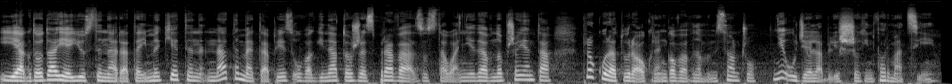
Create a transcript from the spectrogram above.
I jak dodaje Justyna Rataj-Mykietyn, na tym etapie z uwagi na to, że sprawa została niedawno przejęta, prokuratura okręgowa w Nowym Sączu nie udziela bliższych informacji.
